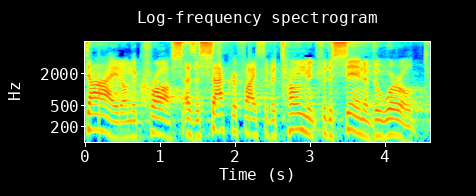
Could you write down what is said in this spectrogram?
died on the cross as a sacrifice of atonement for the sin of the world.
